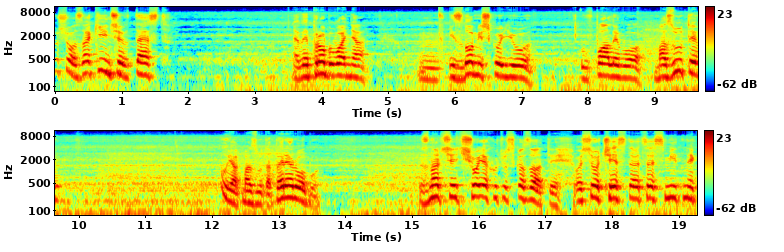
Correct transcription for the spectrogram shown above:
Ну що, закінчив тест випробування із домішкою в паливо мазути. Ну, як мазута, переробу. Значить, що я хочу сказати? Ось о, чисте оце смітник.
